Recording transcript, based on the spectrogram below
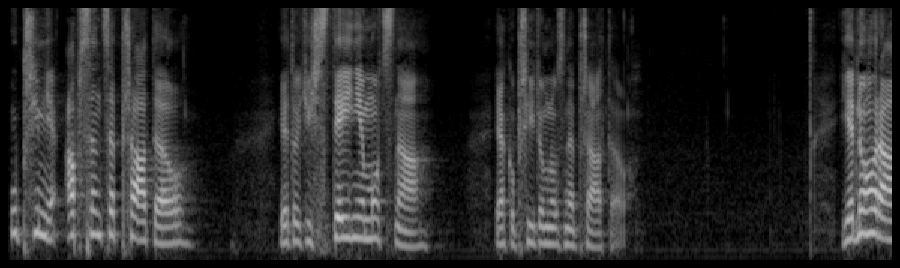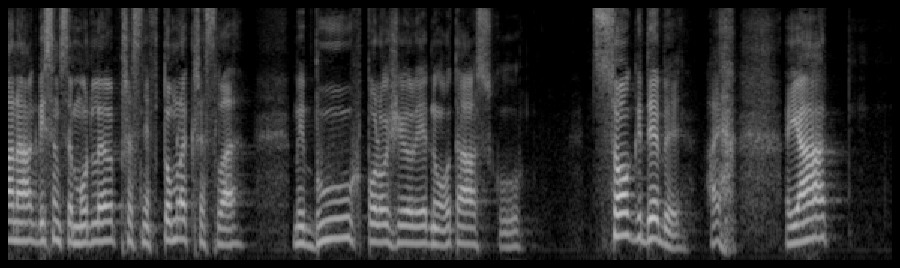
upřímně absence přátel je totiž stejně mocná jako přítomnost nepřátel. Jednoho rána, když jsem se modlil přesně v tomhle křesle, mi Bůh položil jednu otázku. Co kdyby? A já, já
